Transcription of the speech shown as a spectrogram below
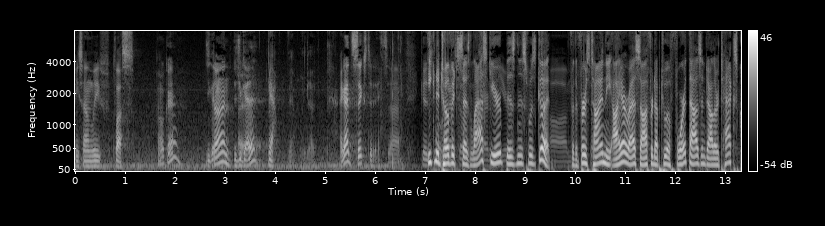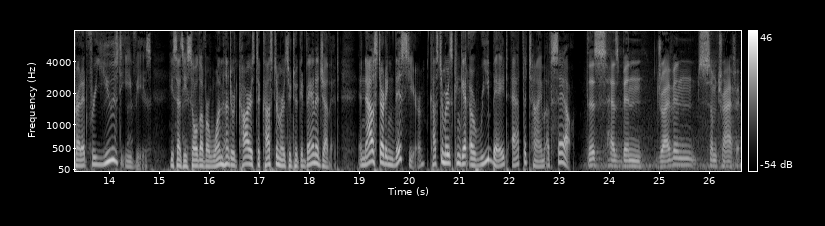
Nissan Leaf Plus. Okay, it's you got, done. Did you get it? Yeah, yeah, I got it. I got six today. Uh, Ignatovich says last year business was good. Um, for the first time, the IRS offered up to a $4,000 tax credit for used EVs. He says he sold over 100 cars to customers who took advantage of it. And now, starting this year, customers can get a rebate at the time of sale. This has been driving some traffic.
